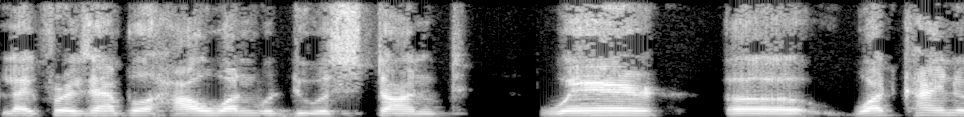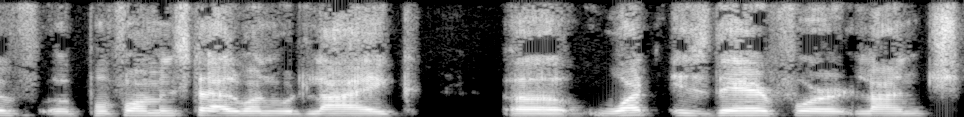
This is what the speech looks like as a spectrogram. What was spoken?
like for example, how one would do a stunt, where, uh, what kind of uh, performance style one would like, uh, what is there for lunch.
